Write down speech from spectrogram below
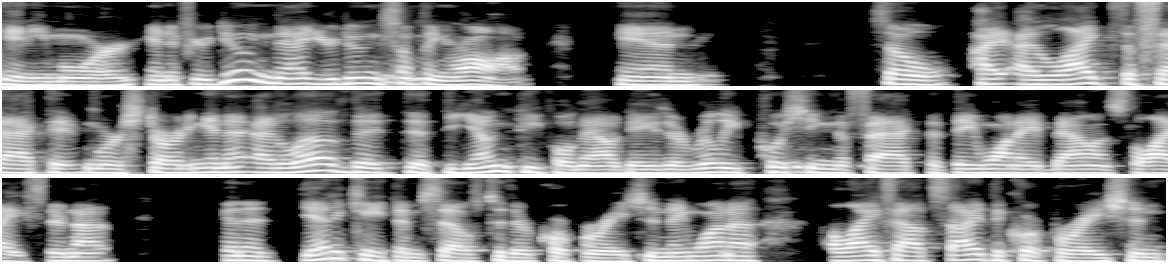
anymore. And if you're doing that, you're doing something wrong. And so I, I, like the fact that we're starting, and I, I love that that the young people nowadays are really pushing the fact that they want a balanced life. They're not going to dedicate themselves to their corporation. They want a, a life outside the corporation,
